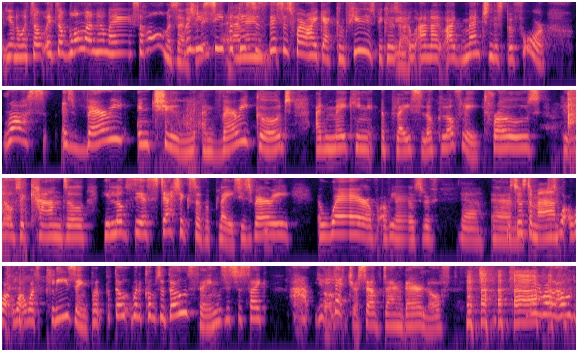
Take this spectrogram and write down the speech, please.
You know, it's a it's a woman who makes a home essentially. Well, you see, but I this mean, is this is where I get confused because, Yeah. and I, I've mentioned this before. Ross is very in tune and very good at making a place look lovely. Throws, he loves a candle, he loves the aesthetics of a place. He's very aware of, of you know, sort of yeah. um, He's just a man. what, what, what, what's pleasing. But but tho- when it comes to those things, it's just like ah, you let yourself down there, love. toilet roll holder.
